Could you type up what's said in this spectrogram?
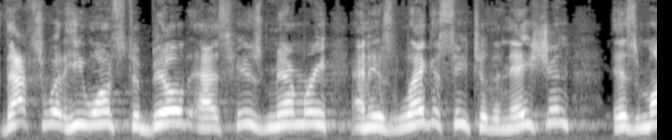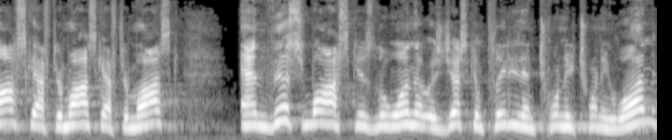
That's what he wants to build as his memory and his legacy to the nation is mosque after mosque after mosque. And this mosque is the one that was just completed in 2021.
